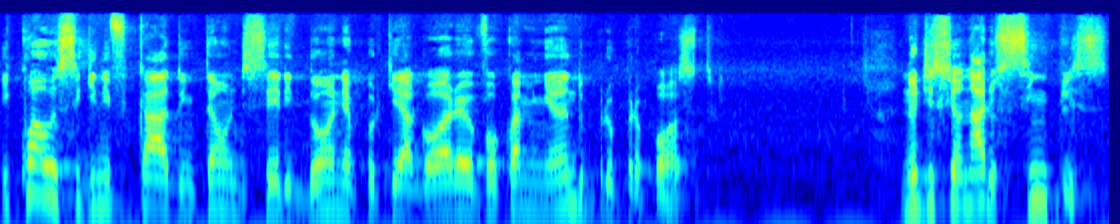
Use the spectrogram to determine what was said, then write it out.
E qual é o significado então de ser idônea? Porque agora eu vou caminhando para o propósito. No dicionário simples,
